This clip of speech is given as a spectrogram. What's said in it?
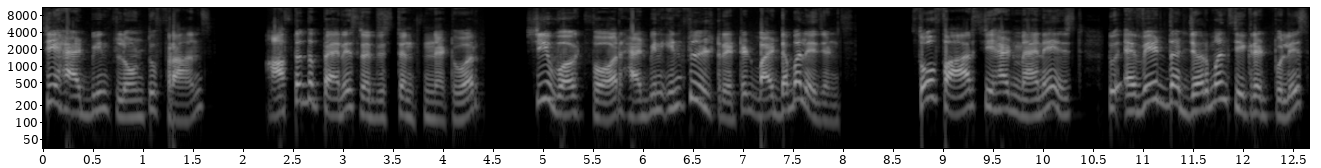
she had been flown to France after the Paris resistance network she worked for had been infiltrated by double agents. So far, she had managed to evade the German secret police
